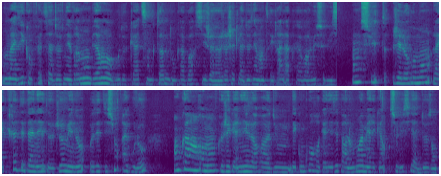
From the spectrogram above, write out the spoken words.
On m'a dit qu'en fait ça devenait vraiment bien au bout de 4-5 tomes, donc à voir si j'achète la deuxième intégrale après avoir lu celui-ci. Ensuite, j'ai le roman La crête des damnés de Joe Meno aux éditions Agoulo. Encore un roman que j'ai gagné lors euh, des concours organisés par le mois américain, celui-ci a deux ans.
